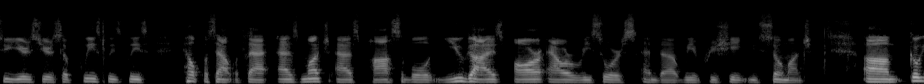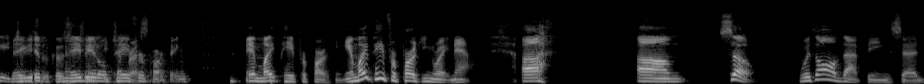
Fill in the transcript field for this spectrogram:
two years here. So please, please, please help us out with that as much as possible. You guys are our resource, and uh, we appreciate you so much. Um, go get maybe it, maybe it'll pay for parking. It might pay for parking. It might pay for parking right now. Uh, um, so with all of that being said,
